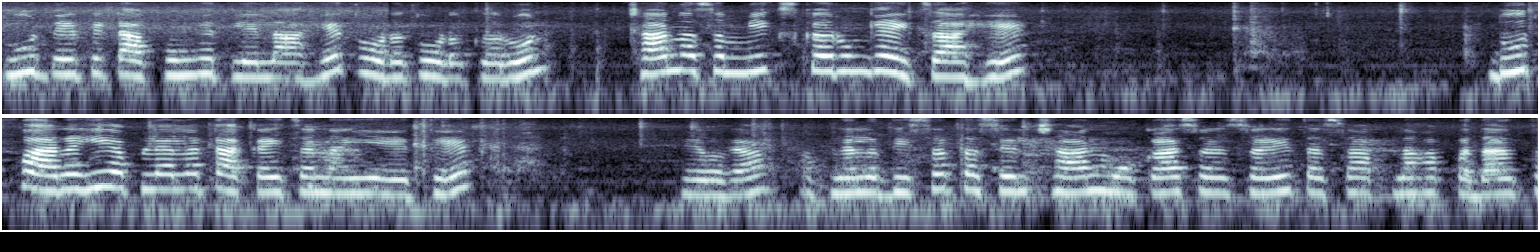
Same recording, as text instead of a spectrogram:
दूध येथे टाकून घेतलेलं आहे थोडं थोडं करून. छान असं मिक्स करून घ्यायचं आहे. दूध फारही आपल्याला टाकायचं नाही आहे येथे. हे बघा आपल्याला दिसत असेल छान मोकळा सळसळीत असा आपला हा पदार्थ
